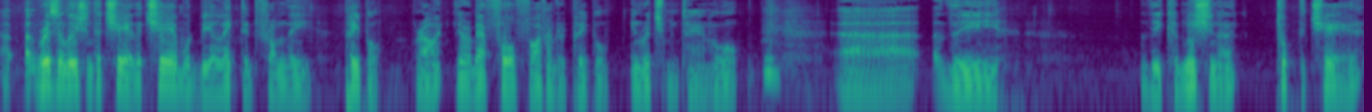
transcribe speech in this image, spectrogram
A, a resolution the chair. The chair would be elected from the people right? There were about four five hundred people in Richmond Town Hall. Uh, the the commissioner took the chair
